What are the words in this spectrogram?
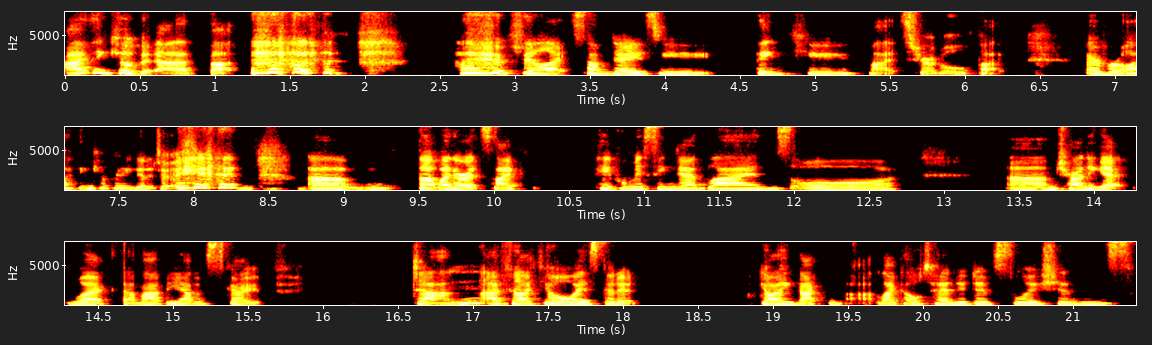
i think you're good at but i feel like some days you think you might struggle, but overall, I think you're pretty good at doing it. Mm-hmm. um, but whether it's like people missing deadlines or um, trying to get work that might be out of scope done, I feel like you're always good at going back with like alternative solutions.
